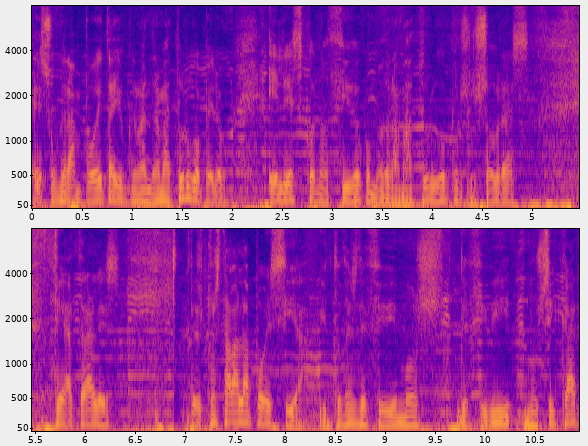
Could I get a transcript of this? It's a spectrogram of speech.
es un gran poeta y un gran dramaturgo, pero él es conocido como dramaturgo por sus obras teatrales. Después estaba la poesía y entonces decidimos, decidí musicar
